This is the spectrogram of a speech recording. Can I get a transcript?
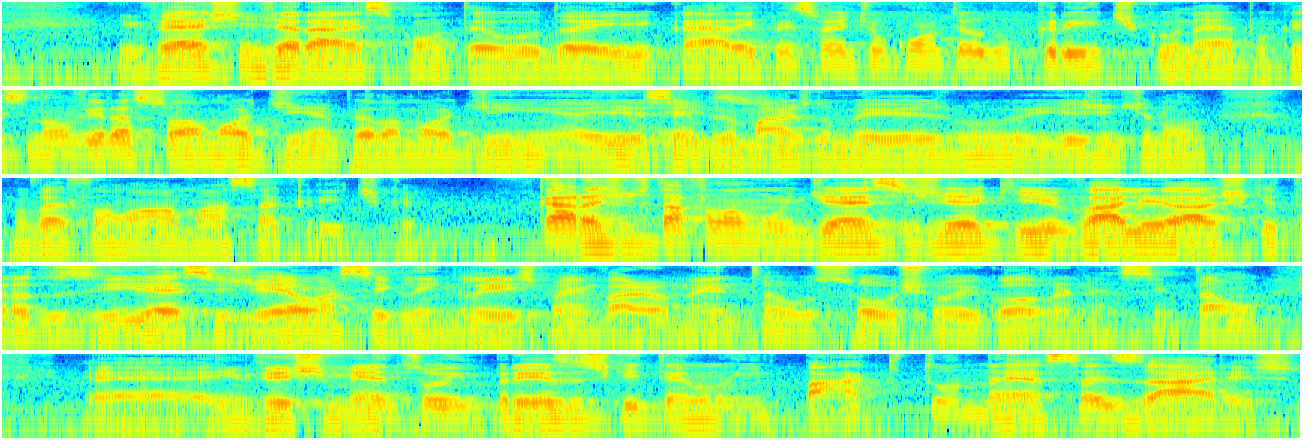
investe em gerar esse conteúdo aí, cara, e principalmente um conteúdo crítico, né? Porque senão vira só modinha pela modinha e é, É sempre isso. mais do mesmo e a gente não, não vai formar uma massa crítica. Cara, a gente está falando muito de ESG aqui, vale, acho que traduzir, ESG é uma sigla em inglês para Environmental, Social e Governance. Então, é, investimentos ou empresas que tenham um impacto nessas áreas,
